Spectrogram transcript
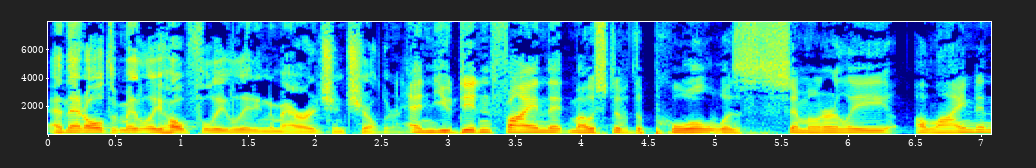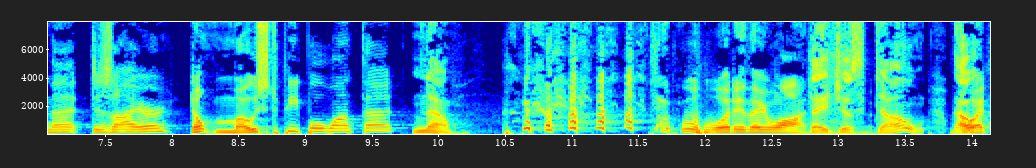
and then ultimately hopefully leading to marriage and children. And you didn't find that most of the pool was similarly aligned in that desire? Don't most people want that? No, what do they want? they just don't. No, What-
